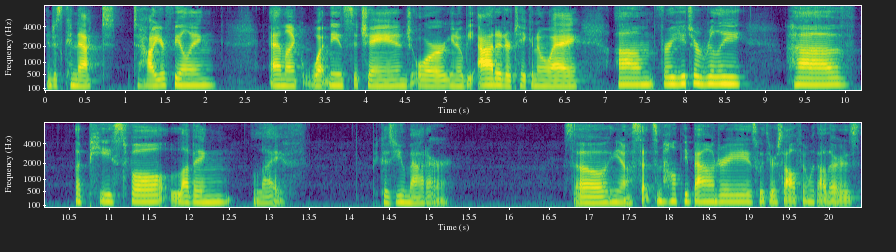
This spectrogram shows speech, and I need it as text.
and just connect to how you're feeling and like what needs to change or, you know, be added or taken away um, for you to really have a peaceful, loving life because you matter. So, you know, set some healthy boundaries with yourself and with others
